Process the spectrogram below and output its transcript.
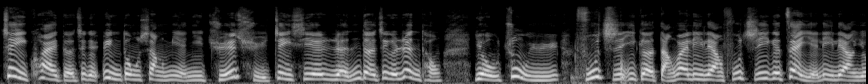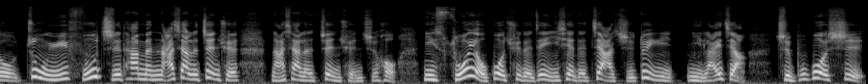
这一块的这个运动上面，你攫取这些人的这个认同，有助于扶植一个党外力量，扶植一个在野力量，有助于扶植他们拿下了政权。拿下了政权之后，你所有过去的这一切的价值，对于你来讲，只不过是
